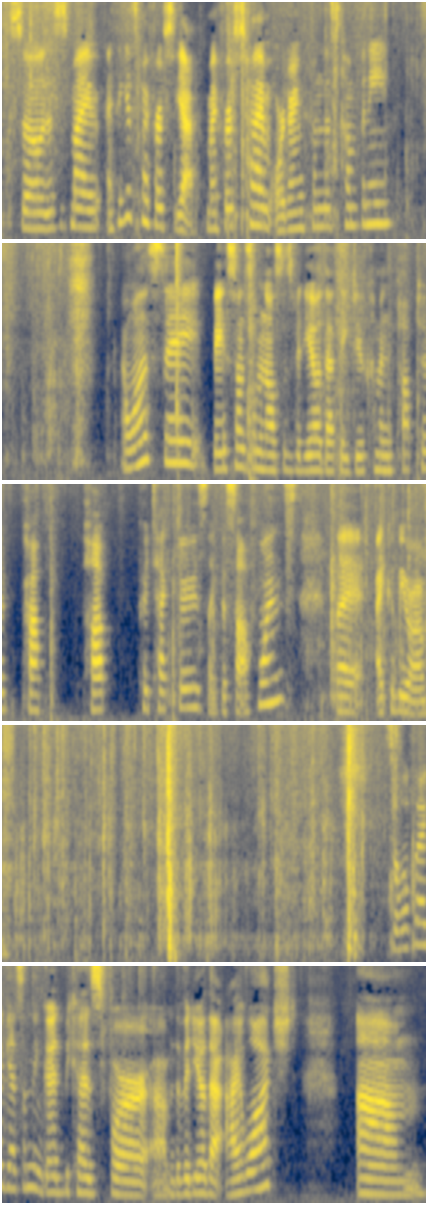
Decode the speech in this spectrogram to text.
So this is my, I think it's my first, yeah, my first time ordering from this company. I want to say, based on someone else's video, that they do come in pop, pop, pop protectors, like the soft ones, but I could be wrong. So hopefully I get something good because for um, the video that I watched, um,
